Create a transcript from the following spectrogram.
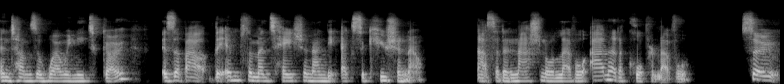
in terms of where we need to go. Is about the implementation and the execution now. That's at a national level and at a corporate level. So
